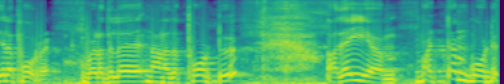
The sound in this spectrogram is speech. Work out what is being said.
இதில் போடுறேன். இடத்துல நான் அதை போட்டு அதை வட்டம் போட்டு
